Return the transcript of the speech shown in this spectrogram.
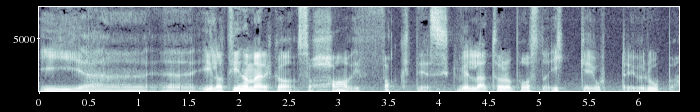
i, eh, i Latin-Amerika, så har vi faktisk, vil jeg tørre å påstå, ikke gjort det i Europa.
